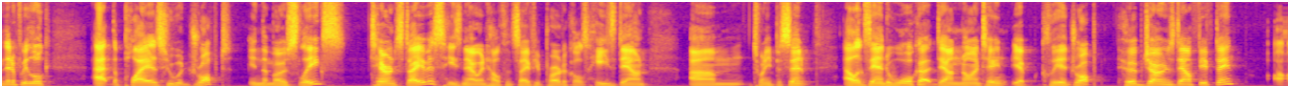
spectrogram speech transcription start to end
And then if we look at the players who were dropped in the most leagues, Terence Davis, he's now in health and safety protocols. He's down um, 20%. Alexander Walker down 19. Yep, clear drop. Herb Jones down 15. I,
